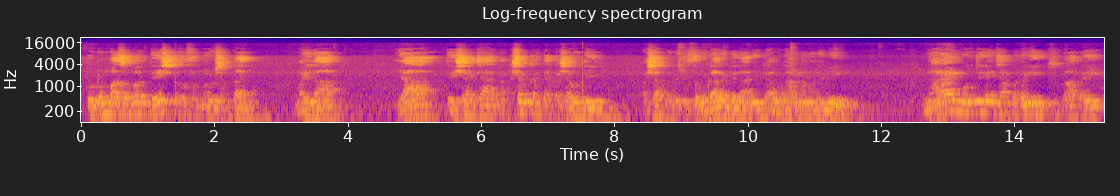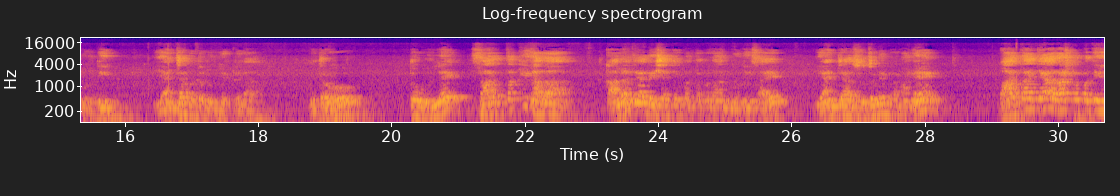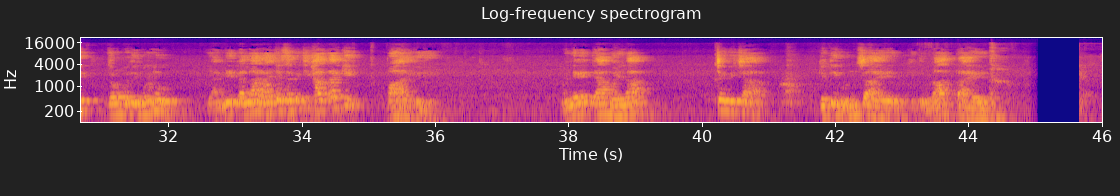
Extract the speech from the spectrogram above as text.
कुटुंबासोबत देश कसं सांभाळू शकतात? महिला या देशाच्या रक्षणकर्त्या कशा होतील? अशा पद्धतीचं उदाहरण दिलं आणि त्या उदाहरणामध्ये मी नारायण मूर्ती यांच्या पत्नी सुधाताई मूर्ती यांच्याबद्दल उल्लेख केला. मित्र हो तो उल्लेख सार्थकी झाला. कालच या देशाचे पंतप्रधान मोदी साहेब यांच्या सूचनेप्रमाणे भारताच्या राष्ट्रपती द्रौपदी मुर्मू यांनी त्यांना राज्यसभेची खासदारकी बहाल केली. म्हणजे त्या महिलाचे विचार किती उंच आहेत किती उदात्त आहेत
